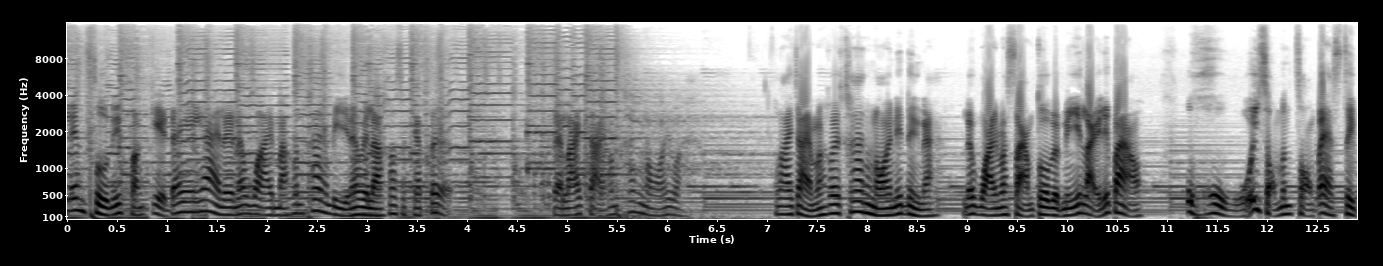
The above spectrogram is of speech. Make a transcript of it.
เล่นสูตรนี้สังเกตได้ง่ายๆเลยนะวายมาค่อนข้างดีนะเวลาเข้าสแกตเตอร์ แต่รายจ่ายค่อนข้างน้อยว่ะ รายจ่ายมันค่อนข้างน้อยนิดหนึ่งนะ แล้ววายมาสามตัวแบบนี้ไหลหรือเปล่า โอ้โหสองมันสองแปดสิบ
